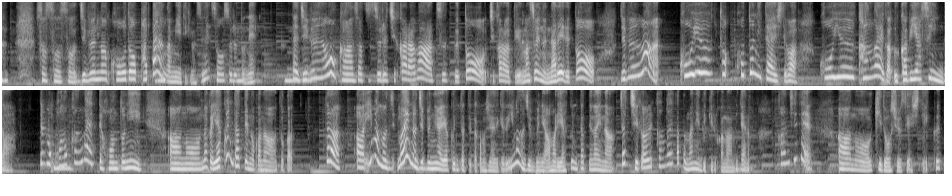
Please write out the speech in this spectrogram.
そうそうそう。自分の行動パターンが見えてきますね。そうするとね。自分を観察する力がつくと力っていう、まあ、そういうのになれると自分はこういうとことに対してはこういう考えが浮かびやすいんだ。でもこの考えって本当に、うん、あのなんか役に立ってんのかなとかただあ今の前の自分には役に立ってたかもしれないけど今の自分にはあまり役に立ってないな。じゃあ違う考え方何できるかなみたいな感じであの軌道修正していく。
